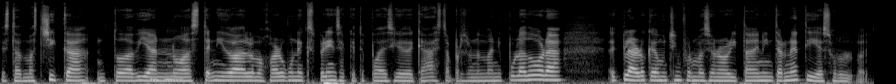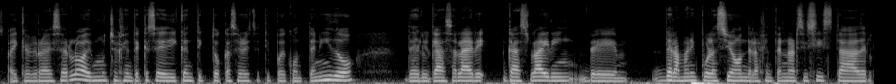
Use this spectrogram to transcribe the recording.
estás más chica, todavía no has tenido a lo mejor alguna experiencia que te pueda decir de que ah, esta persona es manipuladora. Eh, claro que hay mucha información ahorita en internet y eso hay que agradecerlo. Hay mucha gente que se dedica en TikTok a hacer este tipo de contenido, del gaslight- gaslighting, de, de la manipulación, de la gente narcisista, de la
